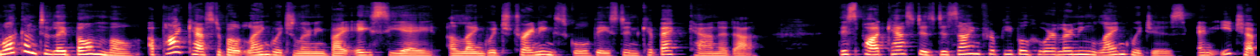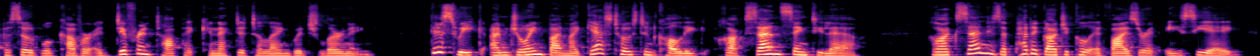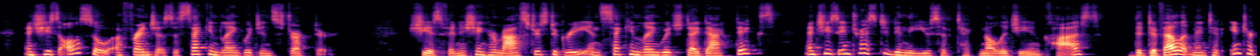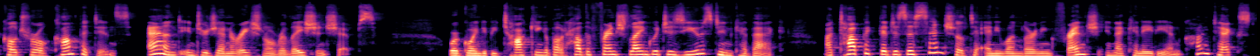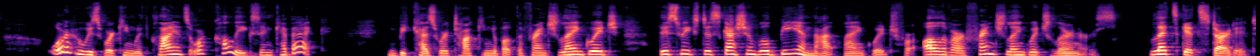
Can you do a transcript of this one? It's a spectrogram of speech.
and welcome to Les Bons Mots, a podcast about language learning by ACA, a language training school based in Quebec, Canada. This podcast is designed for people who are learning languages, and each episode will cover a different topic connected to language learning. This week, I'm joined by my guest host and colleague, Roxane Saint Hilaire. Roxane is a pedagogical advisor at ACA, and she's also a French as a second language instructor. She is finishing her master's degree in second language didactics, and she's interested in the use of technology in class, the development of intercultural competence, and intergenerational relationships. We're going to be talking about how the French language is used in Quebec, a topic that is essential to anyone learning French in a Canadian context or who is working with clients or colleagues in Quebec. Because we're talking about the French language, this week's discussion will be in that language for all of our French language learners. Let's get started.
